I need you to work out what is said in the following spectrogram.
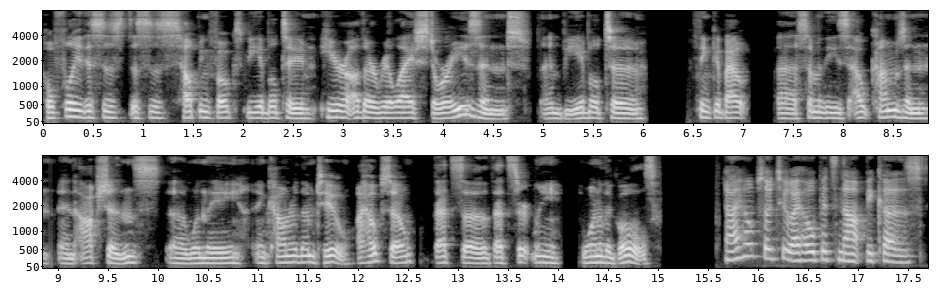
hopefully, this is this is helping folks be able to hear other real life stories and and be able to think about uh, some of these outcomes and and options uh, when they encounter them too. I hope so. That's uh, that's certainly one of the goals. I hope so too. I hope it's not because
